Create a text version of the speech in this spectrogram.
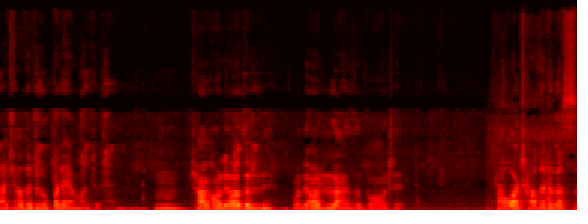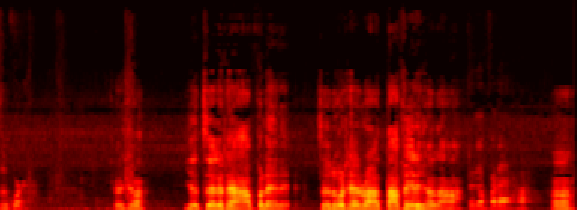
俺瞧的这个不赖嘛，这个。嗯，全靠料汁了，没料汁还是不好吃。瞧我炒的这个丝瓜。小小，呀，这个菜还不赖嘞，这道菜是打肥的，晓得啊？这个不赖哈。嗯。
